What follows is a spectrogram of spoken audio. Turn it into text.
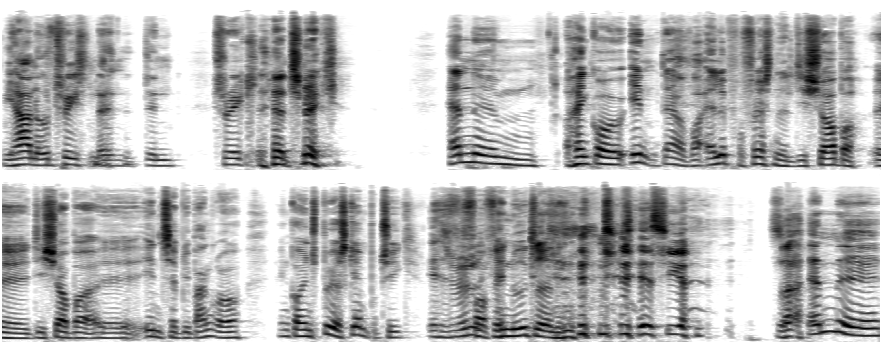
Vi har noget treat, den, den trick. trick. Han, øhm, og han går jo ind der, hvor alle professionelle, de shopper, øh, de shopper øh, ind til at blive bankrøver. Han går i en spøg- og skæmbutik Ja, for at finde udklædning. det er det, jeg siger. Så han, øh,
